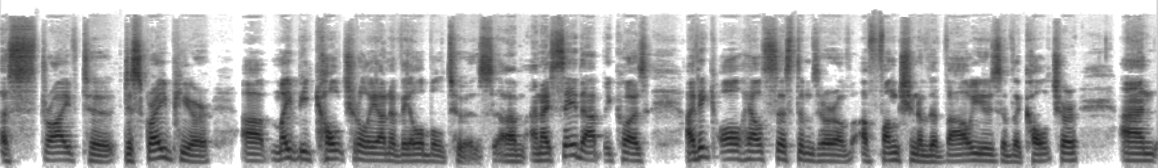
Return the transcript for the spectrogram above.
uh, strive to describe here uh, might be culturally unavailable to us. Um, and I say that because I think all health systems are a, a function of the values of the culture. And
